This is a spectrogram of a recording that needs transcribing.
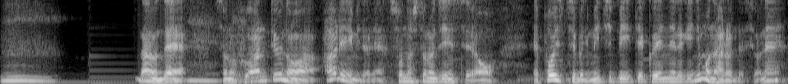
うん。なので、ねその不安っていうのはある意味でね、その人の人生をえポジティブに導いていくエネルギーにもなるんですよね。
